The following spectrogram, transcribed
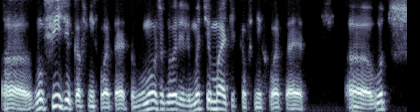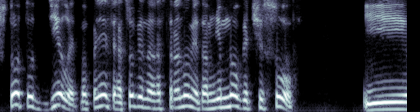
А, ну, физиков не хватает, мы уже говорили, математиков не хватает. А, вот что тут делать? Ну, понимаете, особенно астрономия, там немного часов. И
